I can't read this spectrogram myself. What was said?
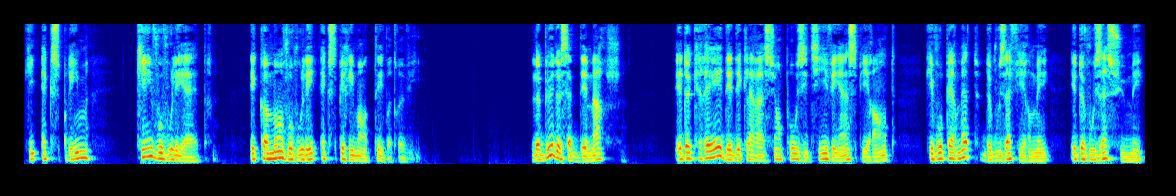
qui expriment qui vous voulez être et comment vous voulez expérimenter votre vie. Le but de cette démarche est de créer des déclarations positives et inspirantes qui vous permettent de vous affirmer et de vous assumer,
